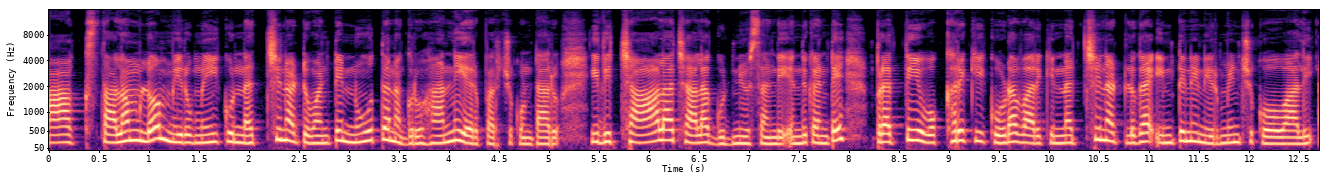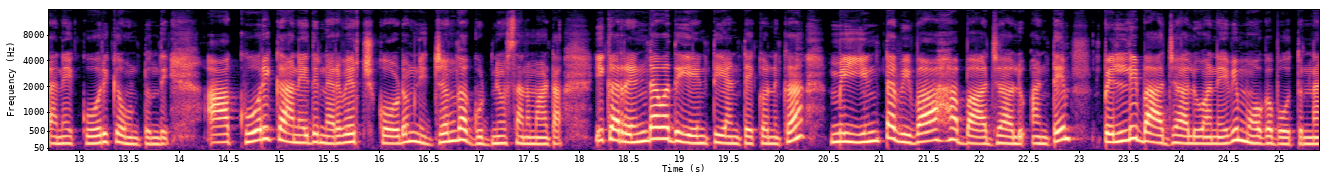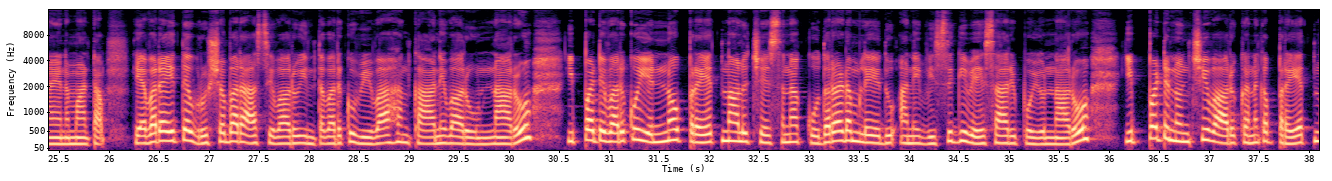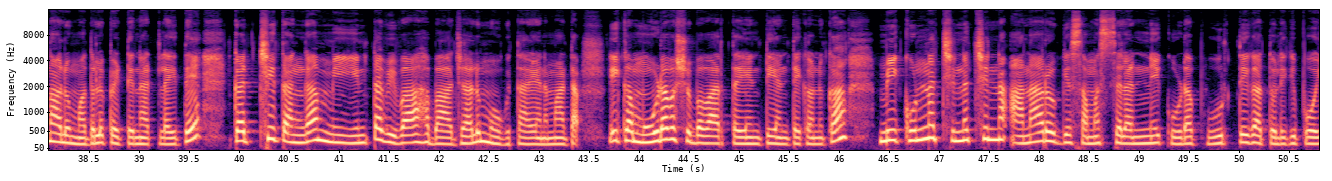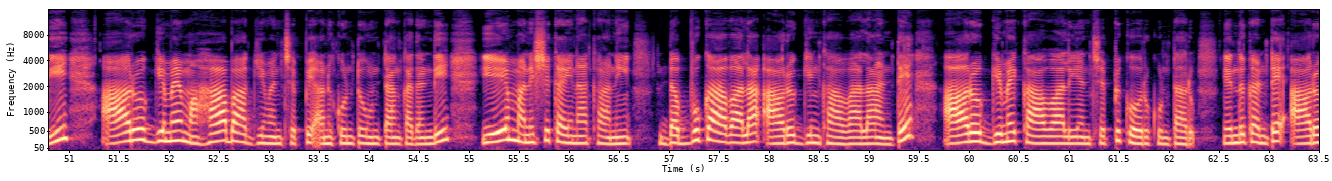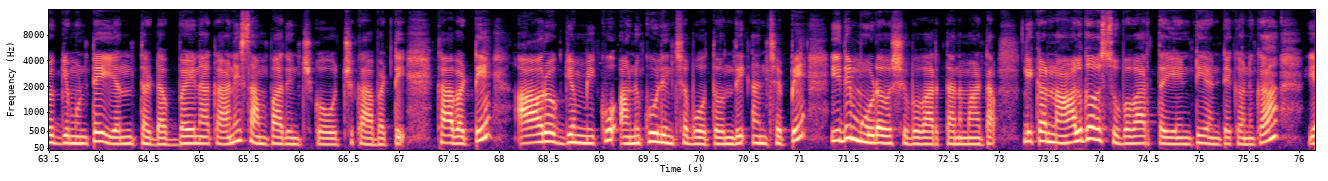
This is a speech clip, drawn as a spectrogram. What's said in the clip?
ఆ స్థలంలో మీరు మీకు నచ్చినటువంటి నూతన గృహాన్ని ఏర్పరచుకుంటారు. ఇది చాలా చాలా గుడ్ న్యూస్ అండి. ఎందుకంటే ప్రతి ఒక్కరికి కూడా వారికి నచ్చినట్లుగా ఇంటిని నిర్మించుకోవాలి అనే కోరిక ఉంటుంది. ఆ కోరిక అనేది నెరవేర్చుకోవడం నిజంగా గుడ్ న్యూస్ అనమాట ఇక రెండవది ఏంటి అంటే కనుక మీ ఇంట వివాహ బాజాలు అంటే పెళ్ళి బాజాలు అనేవి మోగబోతున్నాయన్నమాట. ఎవరైతే వృషభ రాశి వారు ఇంతవరకు వివాహం కాని వారు ఉన్నారో ఇప్పటి వరకు ఎన్నో ప్రయత్నాలు చేసినా కుదరడం లేదు అని విసిగి వేసారిపోయి ఉన్నారో ఇప్పటి నుంచి వారు కనుక ప్రయత్నాలు మొదలుపెట్టినట్లయితే ఖచ్చితంగా మీ ఇంట వివాహ బాజాలు మోగుతాయన్నమాట. ఇక మూడవ శుభవార్త ఏంటి అంటే కనుక మీకున్న చిన్న చిన్న అనారోగ్య సమస్యలన్నీ కూడా పూర్తిగా తొలగిపోయి ఆరోగ్యమే మహాభాగ్యం అని చెప్పి అనుకుంటూ ఉంటాం కదండి. ఏ మనిషికైనా కానీ డబ్బు కావాలా ఆరోగ్యం కావాలా అంటే ఆరోగ్యమే కావాలి అని చెప్పి కోరుకుంటారు. ఎందుకంటే ఆరోగ్యం ఉంటే ఎంత డబ్బైనా కానీ సంపాదించుకోవచ్చు కాబట్టి. కాబట్టి ఆరోగ్యం మీకు అనుకూలించబోతోంది అని చెప్పి ఇది మూడవ శుభవార్త అనమాట ఇక నాలుగవ శుభవార్త ఏంటి అంటే కనుక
